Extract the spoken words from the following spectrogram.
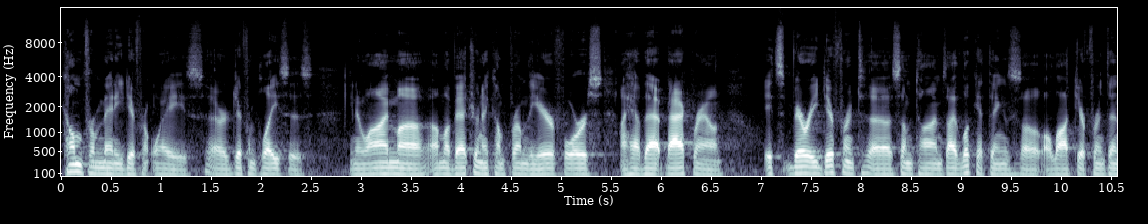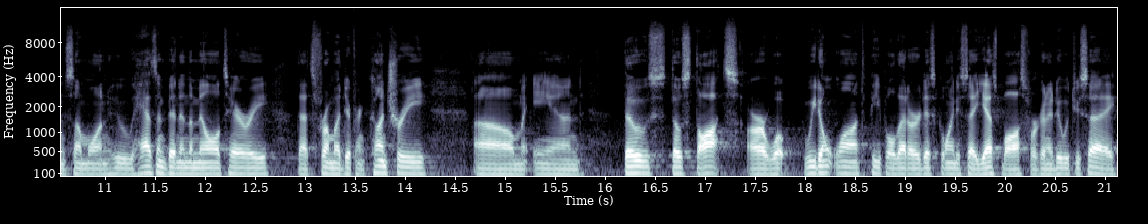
come from many different ways or different places. You know, I'm a, I'm a veteran, I come from the Air Force, I have that background. It's very different uh, sometimes. I look at things a, a, lot different than someone who hasn't been in the military, that's from a different country, um, and those, those thoughts are what we don't want people that are just going to say, yes, boss, we're going to do what you say.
